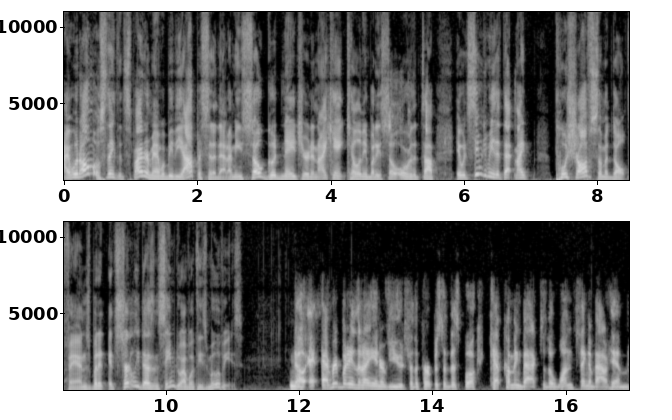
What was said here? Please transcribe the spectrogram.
I would almost think that Spider-Man would be the opposite of that. I mean, he's so good-natured and I can't kill anybody, so over the top. It would seem to me that that might push off some adult fans, but it, it certainly doesn't seem to have with these movies. No, everybody that I interviewed for the purpose of this book kept coming back to the one thing about him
